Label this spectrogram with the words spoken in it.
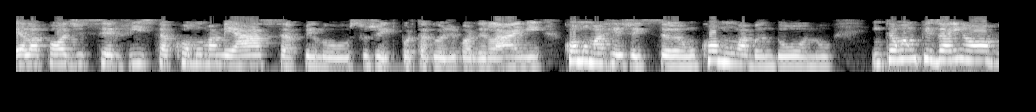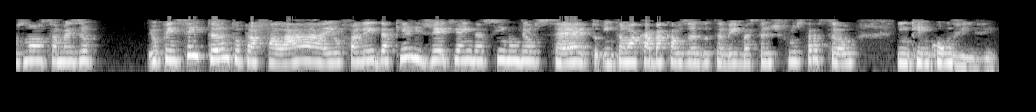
ela pode ser vista como uma ameaça pelo sujeito portador de borderline, como uma rejeição, como um abandono. Então é um pisar em ovos. Nossa, mas eu, eu pensei tanto para falar, eu falei daquele jeito e ainda assim não deu certo. Então acaba causando também bastante frustração em quem convive.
